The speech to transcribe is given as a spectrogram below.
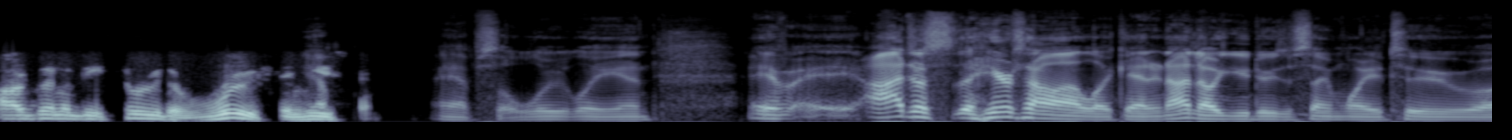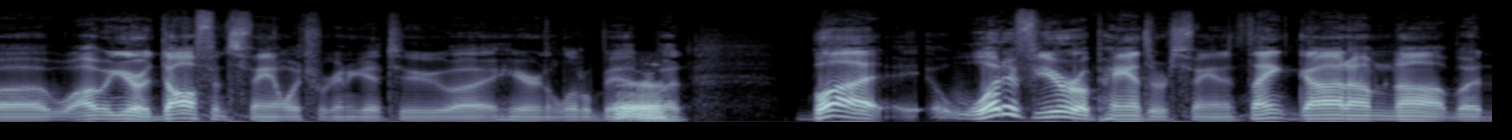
are going to be through the roof in Houston. Absolutely, and if I just here's how I look at it. And I know you do the same way too. Uh, well, you're a Dolphins fan, which we're going to get to uh, here in a little bit. Yeah. But but what if you're a Panthers fan? And thank God I'm not. But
